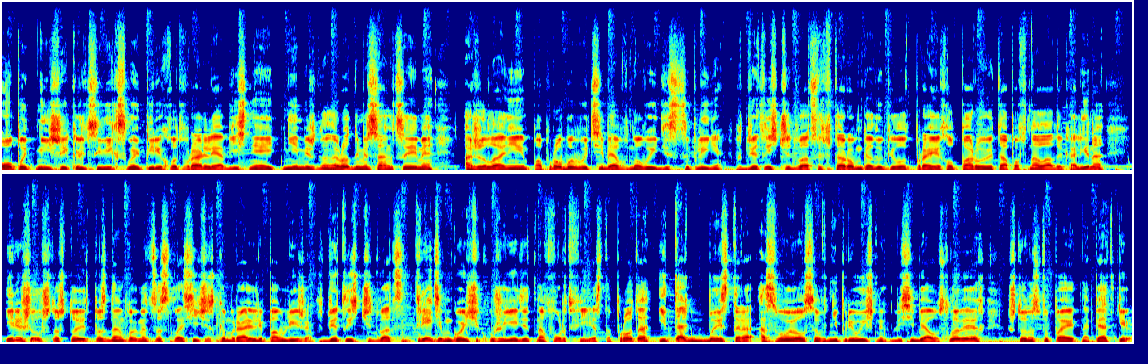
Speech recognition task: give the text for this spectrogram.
Опытнейший кольцевик свой переход в ралли объясняет не международными санкциями, а желанием попробовать себя в новой дисциплине. В 2022 году пилот проехал пару этапов на «Лада Калина» и решил, что стоит познакомиться с классическим ралли поближе. В 2023 гонщик уже едет на Ford Fiesta Proto и так быстро освоился в непривычных для себя условиях, что наступает на пятки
